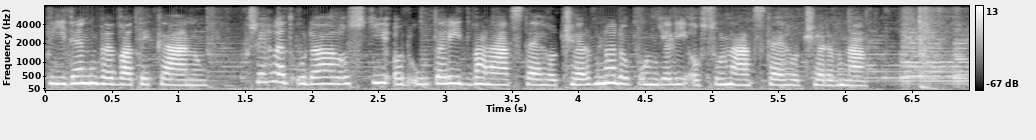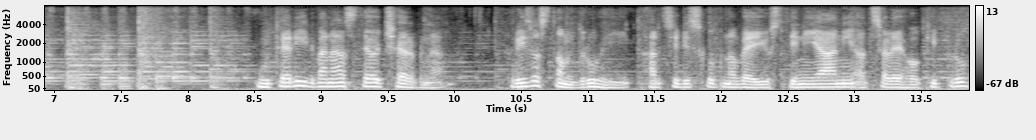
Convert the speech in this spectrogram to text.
Týden ve Vatikánu. Přehled událostí od úterý 12. června do pondělí 18. června. Úterý 12. června. Chryzostom II., arcibiskup Nové Justiniány a celého Kypru,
